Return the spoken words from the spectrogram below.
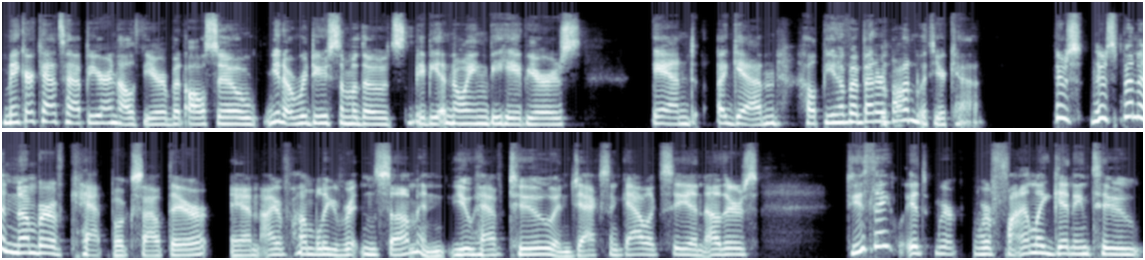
make our cats happier and healthier, but also, you know, reduce some of those maybe annoying behaviors and again, help you have a better bond with your cat. There's there's been a number of cat books out there, and I've humbly written some, and you have too, and Jackson Galaxy and others. Do you think it, we're we're finally getting to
